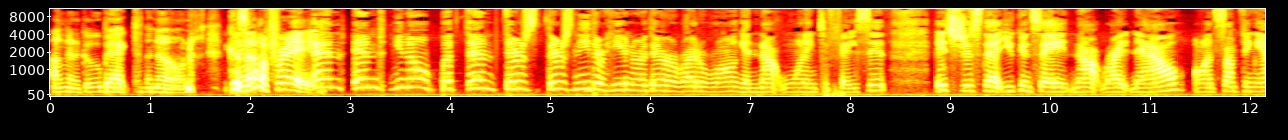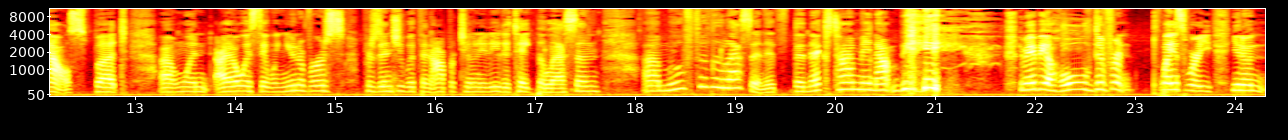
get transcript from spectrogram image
I'm going to go back to the known because I'm afraid. And, and, you know, but then there's, there's neither here nor there a right or wrong and not wanting to face it. It's just that you can say not right now on something else. But uh, when I always say when universe presents you with an opportunity to take the lesson lesson, uh, move through the lesson. It's the next time may not be it may be a whole different place where you you know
